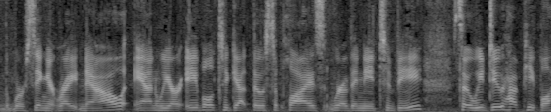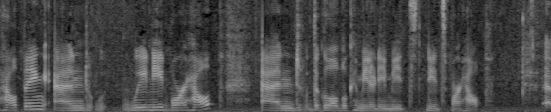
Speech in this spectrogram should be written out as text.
we're seeing it right now, and we are able to get those supplies where they need to be. So we do have people helping, and we need more help, and the global community needs needs more help. Uh,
